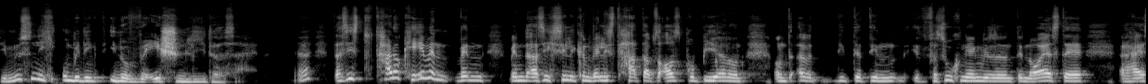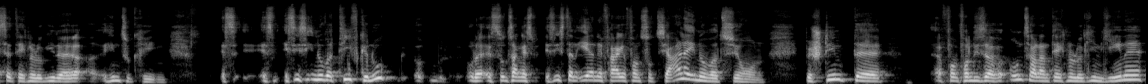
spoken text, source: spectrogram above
die müssen nicht unbedingt Innovation Leader sein. Ja, das ist total okay, wenn, wenn, wenn da sich Silicon Valley Startups ausprobieren und, und äh, die, die, die versuchen irgendwie die neueste äh, heiße Technologie da hinzukriegen. Es, es, es ist innovativ genug oder es sozusagen es, es ist dann eher eine Frage von sozialer Innovation, bestimmte äh, von, von dieser Unzahl an Technologien jene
